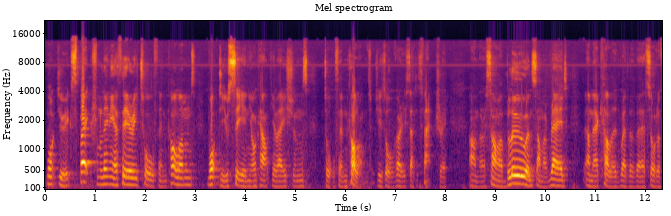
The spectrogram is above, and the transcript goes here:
What do you expect from linear theory? Tall, thin columns. What do you see in your calculations? Tall, thin columns, which is all very satisfactory. Um, there are some are blue and some are red, and they're coloured whether they're sort of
